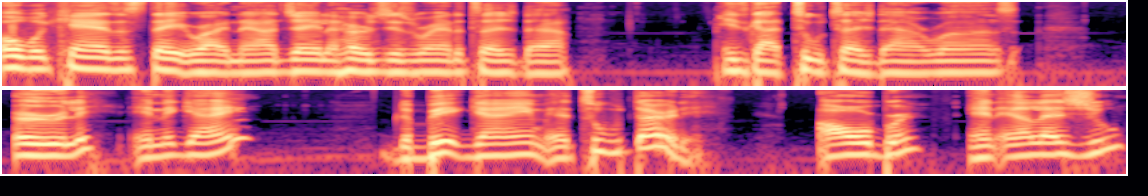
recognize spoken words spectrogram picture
over Kansas State right now. Jalen Hurts just ran a touchdown. He's got two touchdown runs early in the game. The big game at 2:30. Auburn and LSU.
